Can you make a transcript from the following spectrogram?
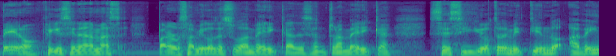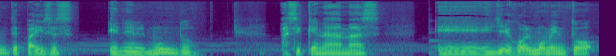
pero fíjese nada más, para los amigos de Sudamérica, de Centroamérica, se siguió transmitiendo a 20 países en el mundo. Así que nada más eh, llegó el momento,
